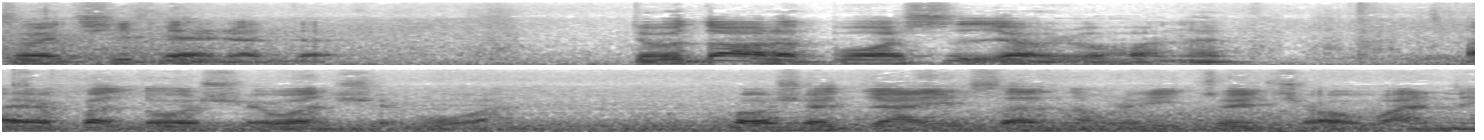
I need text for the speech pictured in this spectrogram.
是会欺骗人的。读到了博士又如何呢？还有更多学问学不完。科学家一生努力追求完美，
